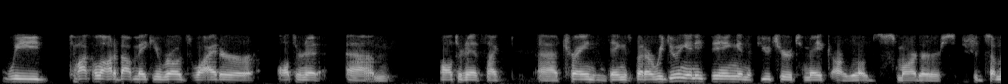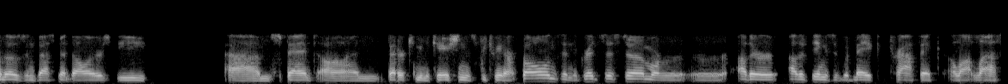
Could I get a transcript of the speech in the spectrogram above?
we talk a lot about making roads wider or alternate um, alternates like uh, trains and things, but are we doing anything in the future to make our roads smarter? Should some of those investment dollars be um, spent on better communications between our phones and the grid system, or, or, other other things that would make traffic a lot less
